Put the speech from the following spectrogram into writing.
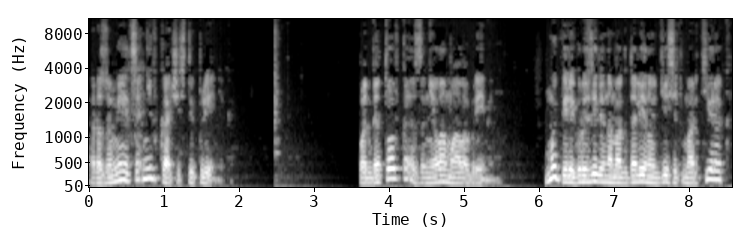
Разумеется, не в качестве пленника. Подготовка заняла мало времени. Мы перегрузили на Магдалену 10 мортирок,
